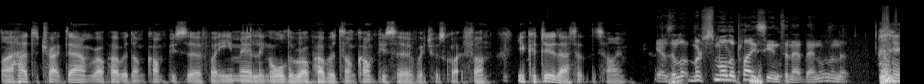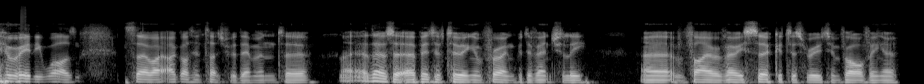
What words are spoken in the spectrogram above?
I had to track down Rob Hubbard on CompuServe by emailing all the Rob Hubbards on CompuServe, which was quite fun. You could do that at the time. Yeah, it was a lot, much smaller place, the internet then, wasn't it? it really was. So I, I, got in touch with him, and uh, there was a, a, bit of toing and froing, but eventually, uh, via a very circuitous route involving a,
